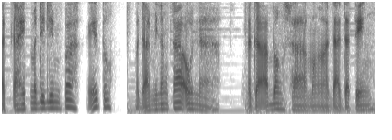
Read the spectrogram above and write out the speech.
At kahit madilim pa, eto, madami ng tao na nag-aabang sa mga dadating.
